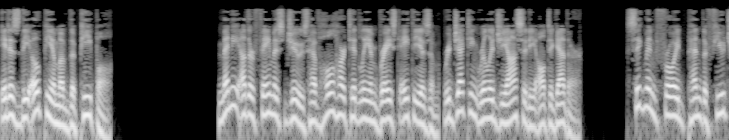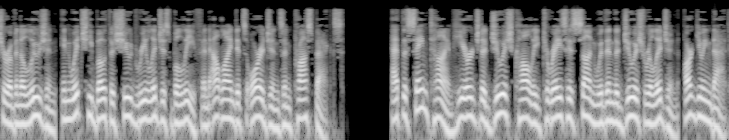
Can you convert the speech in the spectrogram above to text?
It is the opium of the people." Many other famous Jews have wholeheartedly embraced atheism, rejecting religiosity altogether. Sigmund Freud penned The Future of an Illusion, in which he both eschewed religious belief and outlined its origins and prospects. At the same time he urged a Jewish colleague to raise his son within the Jewish religion, arguing that,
